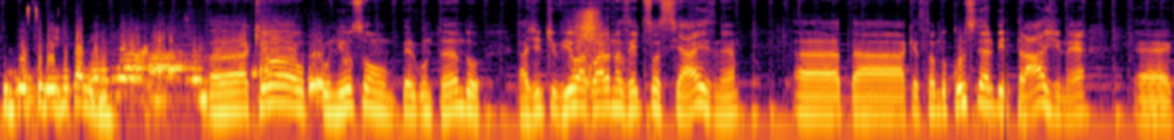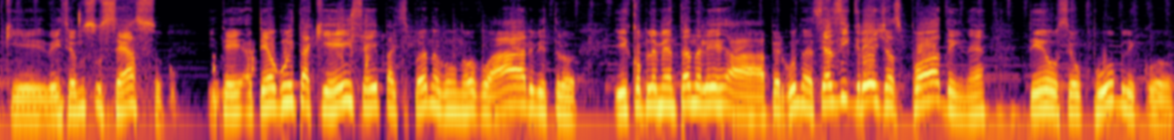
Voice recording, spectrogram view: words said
seguir esse mesmo caminho. Uh, aqui o, o Nilson perguntando, a gente viu agora nas redes sociais, né, uh, da questão do curso de arbitragem, né, é, que vem sendo um sucesso. E tem, tem algum itaquiense aí participando, algum novo árbitro? E complementando ali a pergunta, se as igrejas podem, né, ter o seu público,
